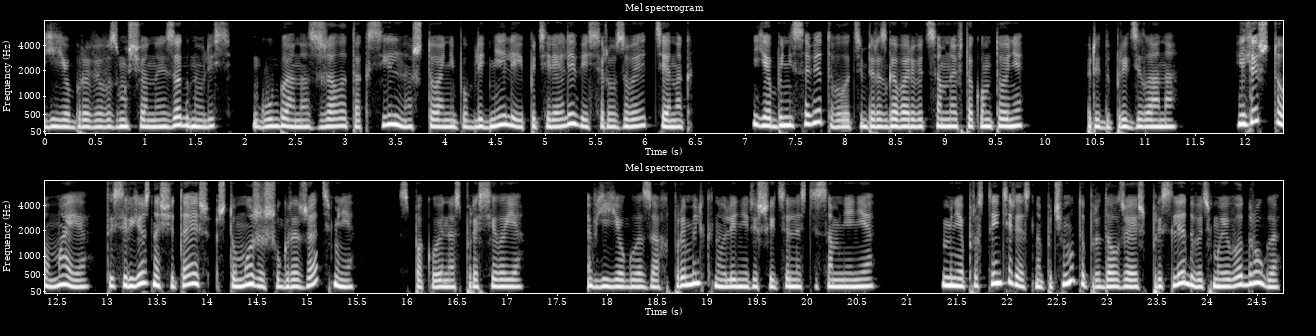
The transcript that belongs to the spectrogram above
Ее брови возмущенно изогнулись. Губы она сжала так сильно, что они побледнели и потеряли весь розовый оттенок. «Я бы не советовала тебе разговаривать со мной в таком тоне. — предупредила она. «Или что, Майя, ты серьезно считаешь, что можешь угрожать мне?» — спокойно спросила я. В ее глазах промелькнули нерешительность и сомнения. «Мне просто интересно, почему ты продолжаешь преследовать моего друга?»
